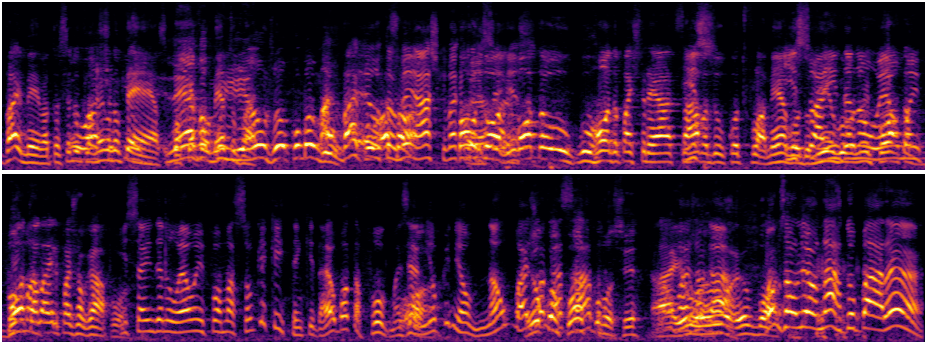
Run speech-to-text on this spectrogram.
vai mesmo, a torcida Eu do Flamengo não tem essa. leva Qualquer pro momento Engenhão vai. o jogo com o Bangu. Mas vai, Eu também só, acho que vai Paulo acontecer bota o, o Honda pra estrear sábado Isso- contra o Flamengo, isso domingo, ainda não, não é importa. uma informa- Bota lá ele pra jogar, pô. Isso ainda não é uma informação, porque quem tem que dar é o Botafogo, mas é a Pô. minha opinião. Não vai Eu jogar concordo sábado. com você. Não Ah, vai eu- jogar. eu- eu. Vamos ao Leonardo Baran.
